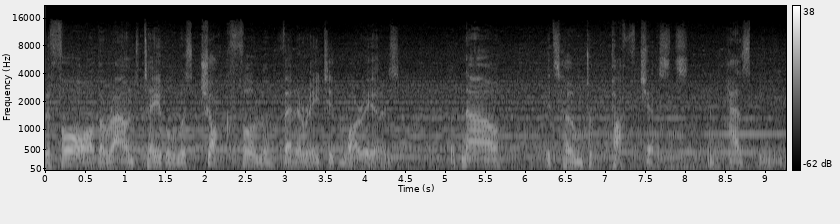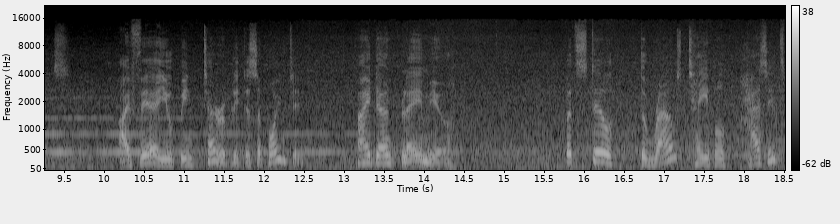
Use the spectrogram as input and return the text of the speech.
Before, the Round Table was chock full of venerated warriors. But now, it's home to puff chests and has-beens. I fear you've been terribly disappointed. I don't blame you. But still, the Round Table has its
